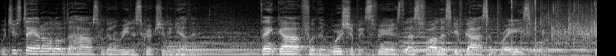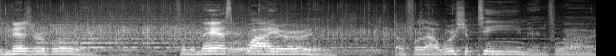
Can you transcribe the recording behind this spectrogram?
Would you stand all over the house? We're going to read a scripture together. Thank God for the worship experience thus far. Let's give God some praise for immeasurable and for the mass choir and uh, for our worship team and for our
